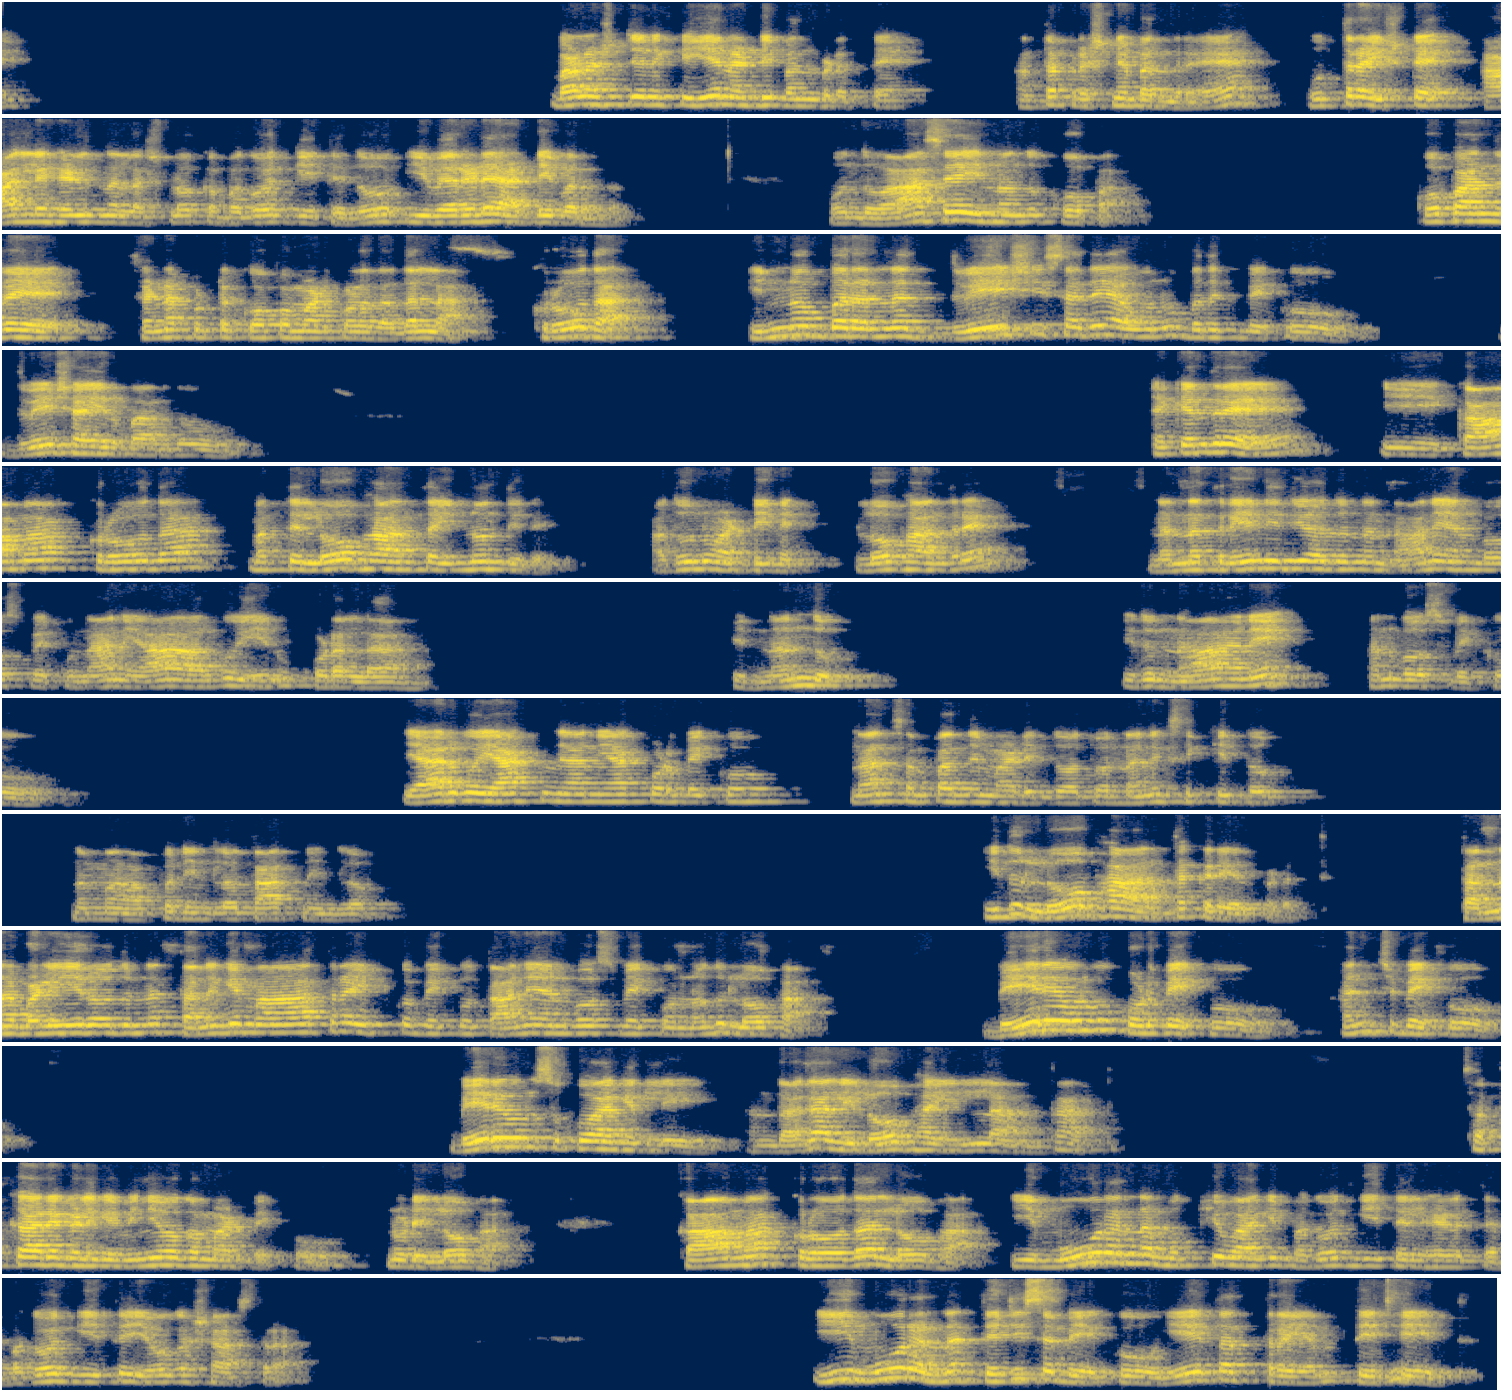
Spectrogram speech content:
ಬಹಳಷ್ಟು ಜನಕ್ಕೆ ಏನ್ ಅಡ್ಡಿ ಬಂದ್ಬಿಡುತ್ತೆ? ಅಂತ ಪ್ರಶ್ನೆ ಬಂದ್ರೆ ಉತ್ತರ ಇಷ್ಟೇ. ಆಗ್ಲೇ ಹೇಳಿದ್ನಲ್ಲ ಶ್ಲೋಕ ಭಗವದ್ಗೀತೆದು, ಇವೆರಡೇ ಅಡ್ಡಿ ಬರೋದು. ಒಂದು ಆಸೆ, ಇನ್ನೊಂದು ಕೋಪ. ಕೋಪ ಅಂದ್ರೆ ಸಣ್ಣ ಪುಟ್ಟ ಕೋಪ ಮಾಡ್ಕೊಳ್ಳೋದು ಅದಲ್ಲ, ಕ್ರೋಧ. ಇನ್ನೊಬ್ಬರನ್ನ ದ್ವೇಷಿಸದೆ ಅವನು ಬದುಕಬೇಕು. ದ್ವೇಷ ಇರಬಾರ್ದು. ಯಾಕೆಂದ್ರೆ ಈ ಕಾಮ, ಕ್ರೋಧ ಮತ್ತೆ ಲೋಭ ಅಂತ ಇನ್ನೊಂದಿದೆ. ಅದೂನು ಅಡ್ಡಿನೇ. ಲೋಭ ಅಂದ್ರೆ ನನ್ನ ಹತ್ರ ಏನಿದೆಯೋ ಅದನ್ನ ನಾನೇ ಅನುಭವಿಸ್ಬೇಕು. ನಾನು ಯಾರಿಗೂ ಏನು ಕೊಡಲ್ಲ. ಇದು ನಂದು. ಇದು ನಾನೇ ಅನುಭವಿಸ್ಬೇಕು. ಯಾರಿಗೂ ಯಾಕೆ ನಾನು ಯಾಕೆ ಕೊಡ್ಬೇಕು? ನಾನು ಸಂಪಾದನೆ ಮಾಡಿದ್ದು ಅಥವಾ ನನಗೆ ಸಿಕ್ಕಿದ್ದು ನಮ್ಮ ಅಪ್ಪನಿಂದಲೋ, ತಾತನಿಂದಲೋ. ಇದು ಲೋಭ ಅಂತ ಕರೆಯಲ್ಪಡುತ್ತೆ. ತನ್ನ ಬಳಿ ಇರೋದನ್ನ ತನಗೆ ಮಾತ್ರ ಇಟ್ಕೋಬೇಕು, ತಾನೇ ಅನುಭವಿಸ್ಬೇಕು ಅನ್ನೋದು ಲೋಭ. ಬೇರೆಯವ್ರಿಗೂ ಕೊಡ್ಬೇಕು, ಹಂಚಬೇಕು. ಬೇರೆಯವರು ಸುಖವಾಗಿರ್ಲಿ ಅಂದಾಗ ಅಲ್ಲಿ ಲೋಭ ಇಲ್ಲ ಅಂತ ಅರ್ಥ. ಸತ್ಕಾರ್ಯಗಳಿಗೆ ವಿನಿಯೋಗ ಮಾಡಬೇಕು, ನೋಡಿ ಲೋಭ. ಕಾಮ, ಕ್ರೋಧ, ಲೋಭ. ಈ ಮೂರನ್ನ ಮುಖ್ಯವಾಗಿ ಭಗವದ್ಗೀತೆಯಲ್ಲಿ ಹೇಳುತ್ತೆ. ಭಗವದ್ಗೀತೆ ಯೋಗಶಾಸ್ತ್ರ. ಈ ಮೂರನ್ನ ತ್ಯಜಿಸಬೇಕು. ಏತತ್ರಯಂ ತ್ಯಜೇತ್.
